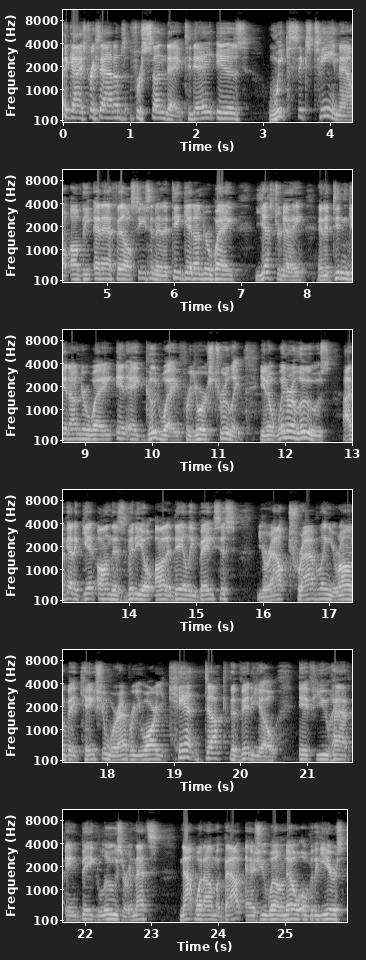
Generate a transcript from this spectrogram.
Hey guys, Trace Adams for Sunday. Today is week 16 now of the NFL season, and it did get underway yesterday, and it didn't get underway in a good way for yours truly. You know, win or lose, I've got to get on this video on a daily basis. You're out traveling, you're on vacation, wherever you are. You can't duck the video if you have a big loser, and that's not what I'm about. As you well know, over the years,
